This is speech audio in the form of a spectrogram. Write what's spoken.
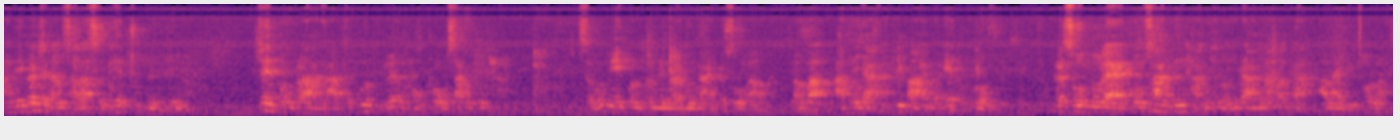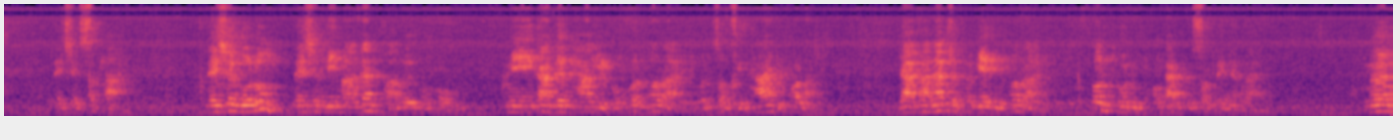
อันนี้ก็จะนำสารสนเทศชุดหนึ่งขึ้นมาเช่นตรงกลางอาจจะพูดเรื่องของโครงสร้างพื้นฐานสมมติมีคนคนหนึ่งมาดูงานกระทรวงเราเราก็อาจจะอยากอธิบายว่าเอ๊ะตกลงกระทรวงดูแลโครงสร้างพื้นฐานถนนรางน้ำอากาศอะไรอยู่เท่าไหร่ในเชิงสัพพลายในเชิงวอลุ่มในเชิงดีมาด้านขวามือของผม มีการเดินทางอยู่ของคนเท่าไหร่ขนส่งสินค้าอยู่เท่าไหร่ยานพาหนะจดทะเบียนอยู่เท่าไหร่ ต้นทุนของการขนส่งเป็นอย่างไร เงิน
